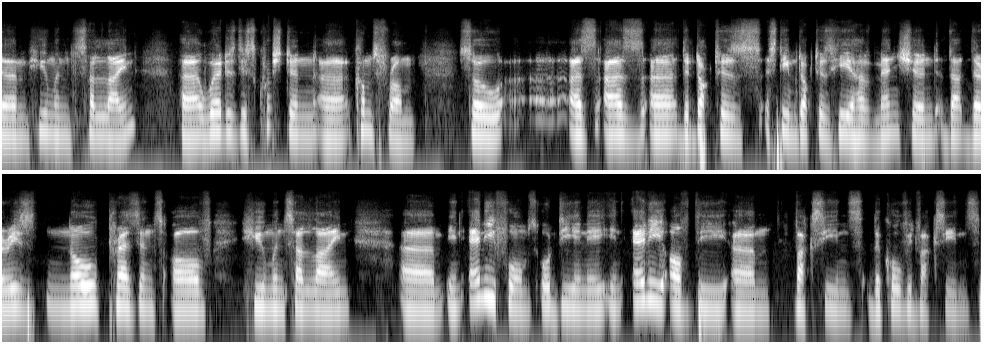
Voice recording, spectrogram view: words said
um, human cell line. Uh, where does this question uh, comes from? So, uh, as as uh, the doctors, esteemed doctors here have mentioned, that there is no presence of human cell line um, in any forms or DNA in any of the um, vaccines, the COVID vaccines.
